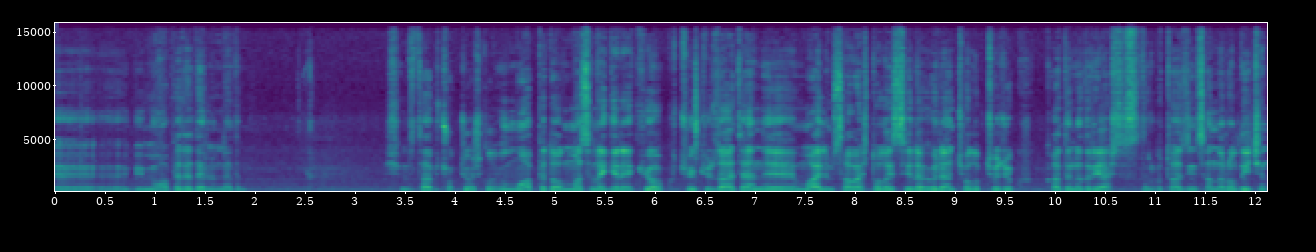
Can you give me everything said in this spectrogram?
Ee, bir muhabbet edelim dedim. Şimdi tabii çok coşkulu bir muhabbet olmasına gerek yok. Çünkü zaten e, malum savaş dolayısıyla ölen çoluk çocuk kadınıdır, yaşlısıdır bu tarz insanlar olduğu için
